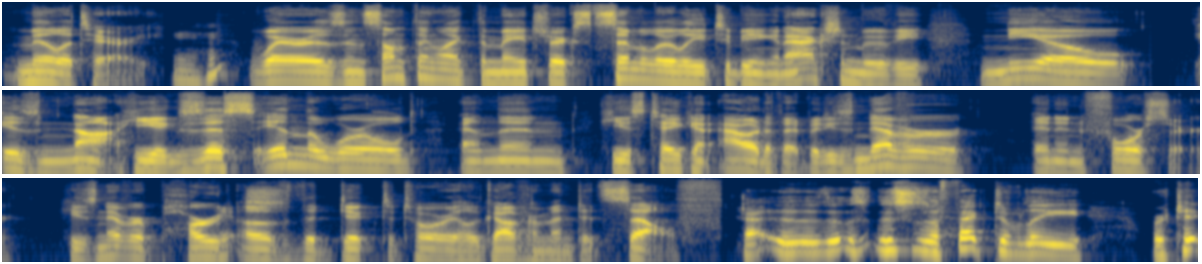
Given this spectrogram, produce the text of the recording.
military. Whereas in something like The Matrix, similarly to being an action movie, Neo is not. He exists in the world and then he's taken out of it, but he's never an enforcer. He's never part Yes. of the dictatorial government itself. Uh, This this is effectively we're t-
